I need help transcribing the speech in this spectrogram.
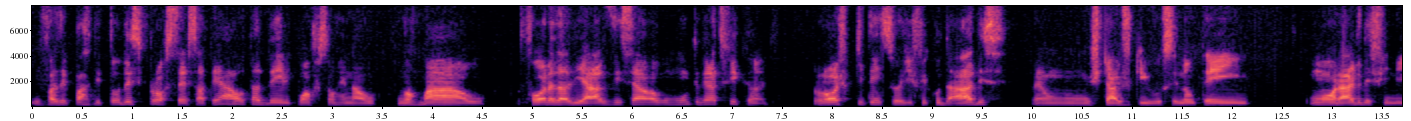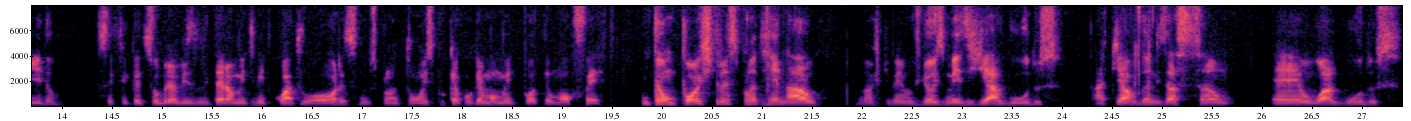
e fazer parte de todo esse processo até a alta dele com a função renal normal, fora da diálise, isso é algo muito gratificante. Lógico que tem suas dificuldades, é um estágio que você não tem um horário definido, você fica de sobreaviso literalmente 24 horas nos plantões, porque a qualquer momento pode ter uma oferta. Então, pós-transplante renal, nós tivemos dois meses de agudos. Aqui a organização é o agudos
